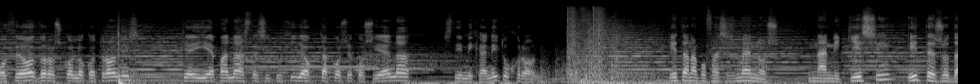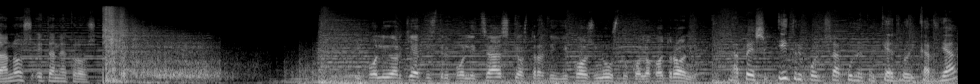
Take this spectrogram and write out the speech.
ο Θεόδωρος Κολοκοτρώνης και η Επανάσταση του 1821 στη μηχανή του χρόνου. Ήταν αποφασισμένος να νικήσει είτε ζωντανός είτε νεκρός. Η πολιορκία της Τριπολιτσάς και ο στρατηγικός νους του Κολοκοτρώνη. Να πέσει η Τριπολιτσά που είναι το κέντρο η καρδιά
